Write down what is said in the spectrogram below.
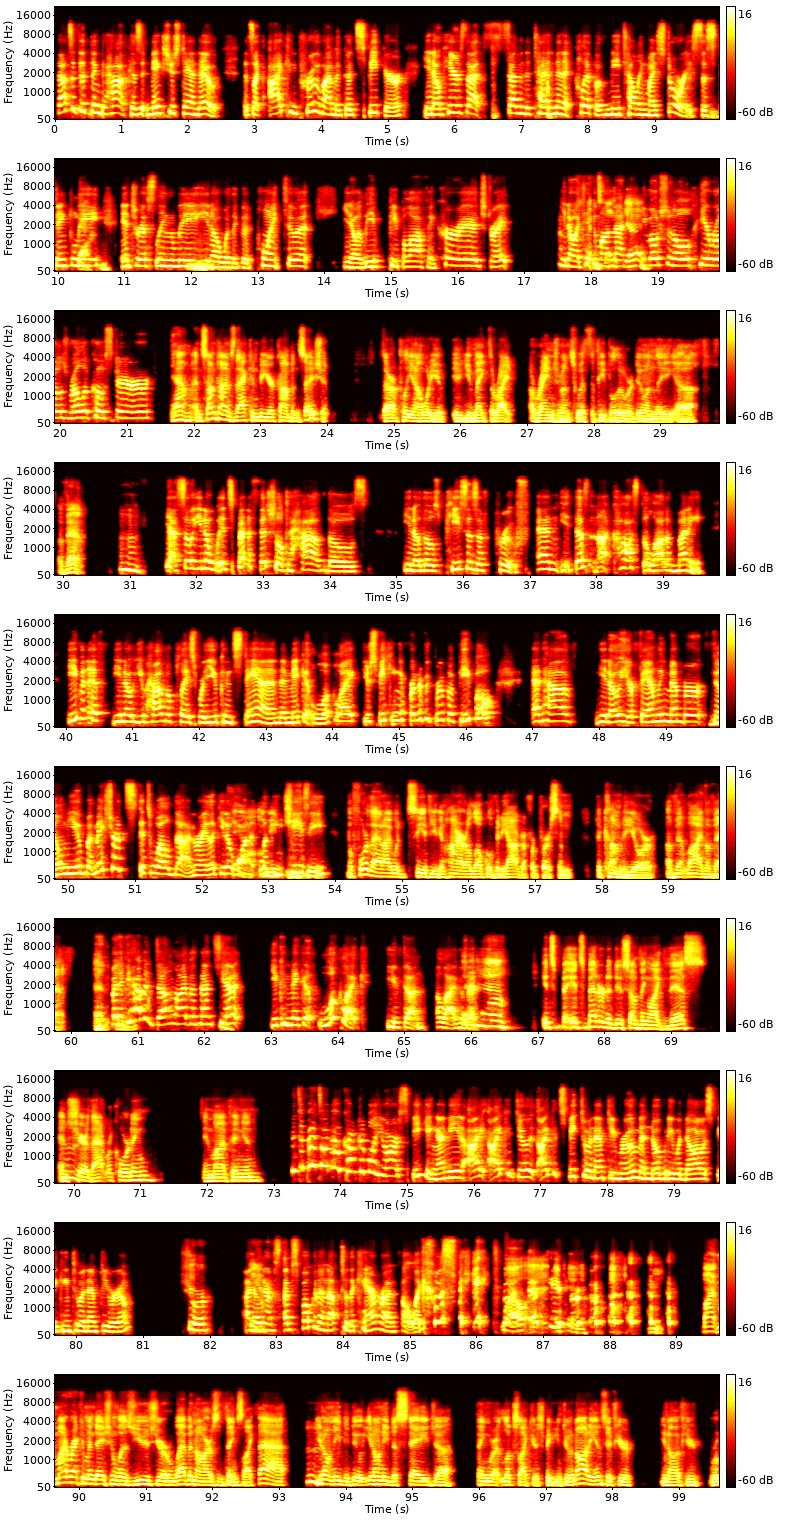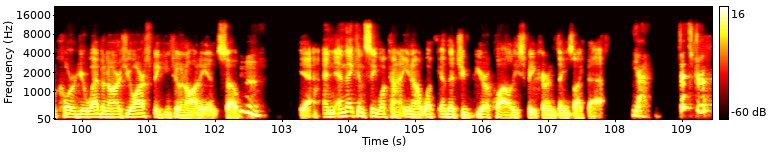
that's a good thing to have because it makes you stand out. It's like, I can prove I'm a good speaker. You know, here's that seven to 10 minute clip of me telling my story succinctly, yeah. interestingly, you know, with a good point to it you know, I leave people off encouraged, right? You know, I take and them on that yeah. emotional heroes roller coaster. Yeah, and sometimes that can be your compensation. There are, you know, where you you make the right arrangements with the people who are doing the uh, event. Mm-hmm. Yeah, so you know, it's beneficial to have those, you know, those pieces of proof, and it does not cost a lot of money even if you know you have a place where you can stand and make it look like you're speaking in front of a group of people and have you know your family member mm-hmm. film you but make sure it's it's well done right like you don't yeah, want it looking I mean, cheesy before that i would see if you can hire a local videographer person to come to your event live event. And But if you haven't done live events yet, you can make it look like you've done a live event. Yeah, it's it's better to do something like this and Mm. share that recording, in my opinion. It depends on how comfortable you are speaking. I mean, I I could do it. I could speak to an empty room and nobody would know I was speaking to an empty room. Sure. I Yeah. mean, I've I've spoken enough to the camera and felt like I was speaking to Well, an empty again, room. Hmm. My my recommendation was use your webinars and things like that. Mm-hmm. You don't need to do you don't need to stage a thing where it looks like you're speaking to an audience. If you're, you know, if you record your webinars, you are speaking to an audience. So Mhm. yeah, and and they can see what kind of you know what that you you're a quality speaker and things like that. Yeah, that's true.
